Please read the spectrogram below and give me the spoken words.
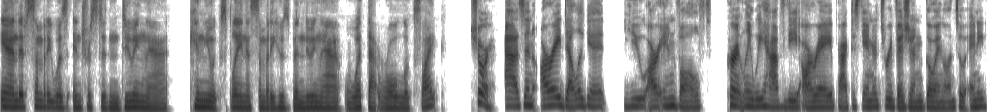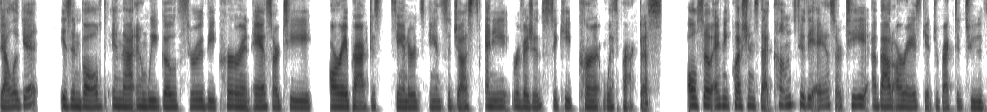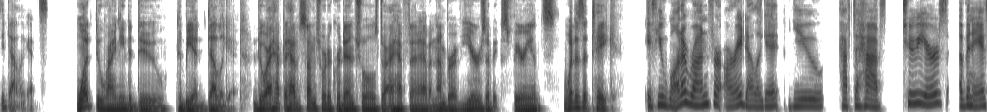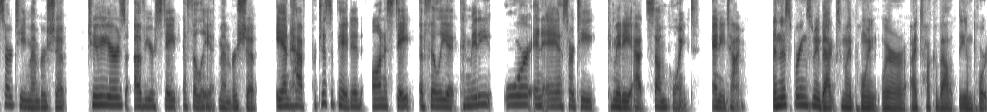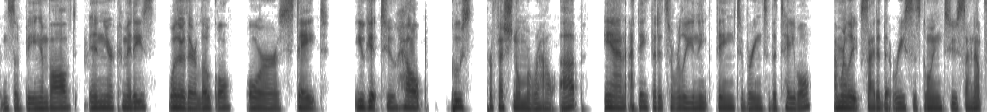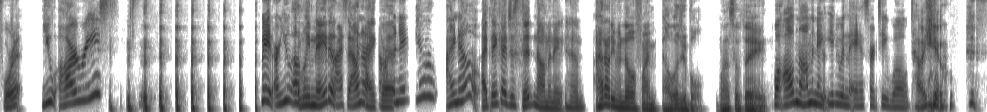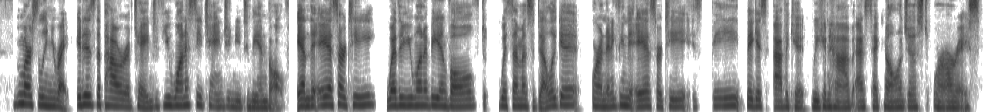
And if somebody was interested in doing that, can you explain as somebody who's been doing that what that role looks like? Sure. As an RA delegate, you are involved. Currently, we have the RA practice standards revision going on. So any delegate is involved in that. And we go through the current ASRT RA practice standards and suggest any revisions to keep current with practice. Also, any questions that come to the ASRT about RAs get directed to the delegates. What do I need to do to be a delegate? Do I have to have some sort of credentials? Do I have to have a number of years of experience? What does it take? If you want to run for RA delegate, you have to have two years of an ASRT membership, two years of your state affiliate membership, and have participated on a state affiliate committee or an ASRT committee at some point, anytime. And this brings me back to my point where I talk about the importance of being involved in your committees, whether they're local or state. You get to help boost professional morale up. And I think that it's a really unique thing to bring to the table. I'm really excited that Reece is going to sign up for it. You are Reece? Wait, are you? we made it sound like nominate it. you? I know. I think I just did nominate him. I don't even know if I'm eligible. That's the thing. Well, I'll nominate you, and the ASRT will tell you. Marcelene, you're right. It is the power of change. If you want to see change, you need to be involved. And the ASRT, whether you want to be involved with them as a delegate or on anything, the ASRT is the biggest advocate we can have as technologists or RAs.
